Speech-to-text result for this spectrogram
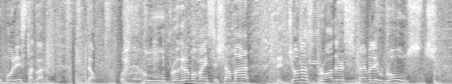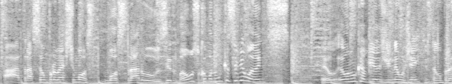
humorista agora. Então, o programa vai se chamar The Jonas Brothers Family Roast. A atração promete mos- mostrar os irmãos como nunca se viu antes. Eu, eu nunca vi eles de nenhum jeito, então pra,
